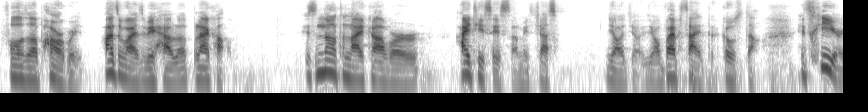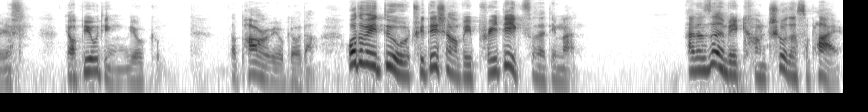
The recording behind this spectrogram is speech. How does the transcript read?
for the power grid. Otherwise, we have a blackout. It's not like our IT system. It's just your, your, your website goes down. It's here. It's, your building will go, the power will go down. What do we do? Traditionally, we predict the demand. And then we control the supply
